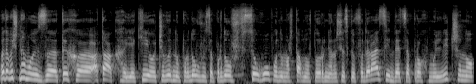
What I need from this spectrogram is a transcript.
Давайте почнемо із тих е, атак, які очевидно продовжуються продовж всього повномасштабного вторгнення Російської Федерації. Йдеться про Хмельниччину,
